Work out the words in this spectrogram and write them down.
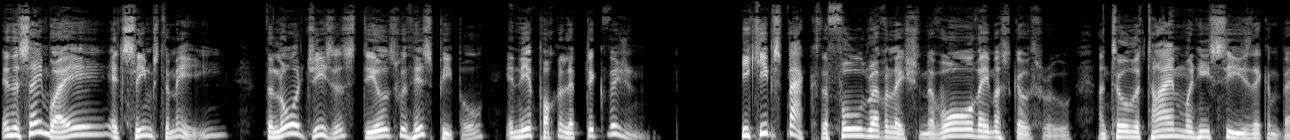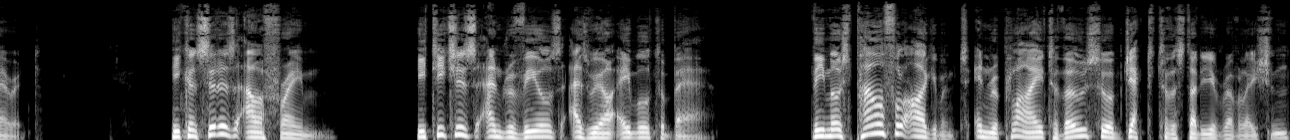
In the same way, it seems to me, the Lord Jesus deals with his people in the apocalyptic vision. He keeps back the full revelation of all they must go through until the time when he sees they can bear it. He considers our frame. He teaches and reveals as we are able to bear. The most powerful argument in reply to those who object to the study of Revelation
